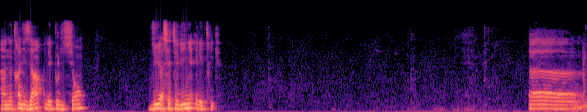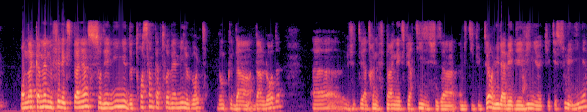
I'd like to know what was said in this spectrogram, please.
en neutralisant les pollutions dues à cette ligne électrique. Euh, on a quand même fait l'expérience sur des lignes de 380 000 volts, donc dans, dans l'Aude. Euh, j'étais en train de faire une expertise chez un, viticulteur. Lui, il avait des vignes qui étaient sous les lignes.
